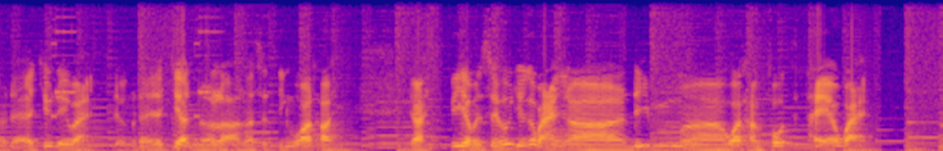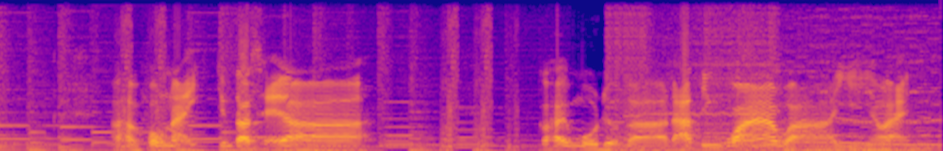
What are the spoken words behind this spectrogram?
Rồi để trước đi bạn đừng để nó chết nữa là nó sẽ tiến hóa thôi. Rồi bây giờ mình sẽ hướng dẫn các bạn uh, đi uh, qua thành phố tiếp theo các bạn. Ở thành phố này chúng ta sẽ uh, có thể mua được uh, đá tiến hóa và cái gì nha bạn.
